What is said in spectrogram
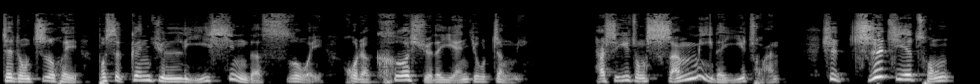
这种智慧不是根据理性的思维或者科学的研究证明，它是一种神秘的遗传，是直接从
